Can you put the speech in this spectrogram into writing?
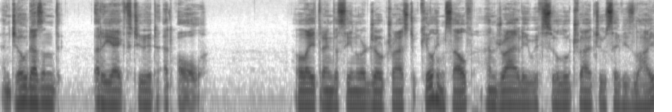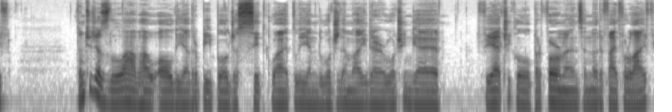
and Joe doesn't react to it at all. Later in the scene where Joe tries to kill himself and Riley with Sulu try to save his life, don't you just love how all the other people just sit quietly and watch them like they're watching a theatrical performance and not a fight for life?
